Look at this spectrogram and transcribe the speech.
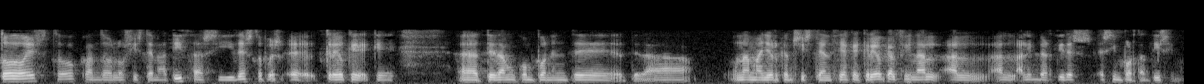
todo esto, cuando lo sistematizas y de esto, pues eh, creo que, eh, te da un componente, te da una mayor consistencia que creo que al final al, al, invertir es, es, importantísimo.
